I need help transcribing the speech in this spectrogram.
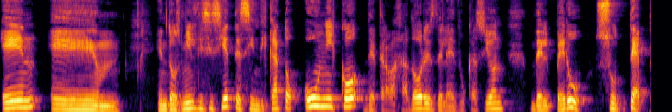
en em, en 2017, Sindicato Único de Trabajadores de la Educación del Perú, SUTEP.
